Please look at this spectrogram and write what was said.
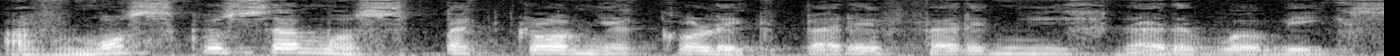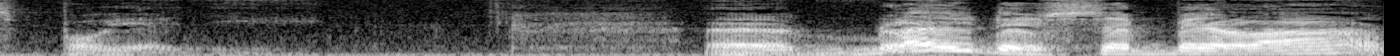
a v mozku se mu speklo několik periferních nervových spojení. Lady byla,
